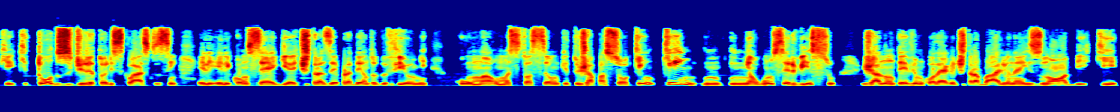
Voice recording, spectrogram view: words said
que, que todos os diretores clássicos, assim, ele, ele consegue te trazer para dentro do filme com uma, uma situação que tu já passou. Quem, quem em, em algum serviço já não teve um colega de trabalho, né, snob, que,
